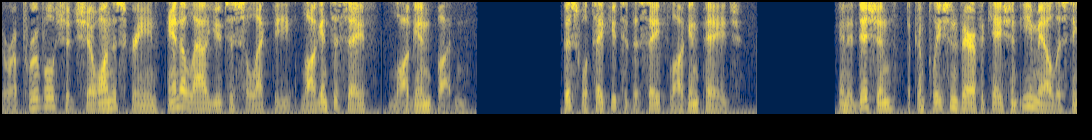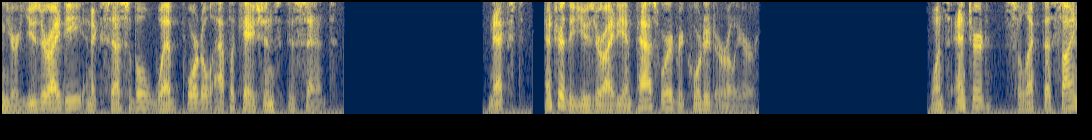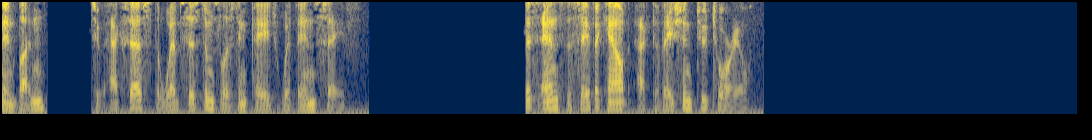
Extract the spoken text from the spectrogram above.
your approval should show on the screen and allow you to select the Login to SAFE Login button. This will take you to the SAFE login page. In addition, a completion verification email listing your user ID and accessible web portal applications is sent. Next, enter the user ID and password recorded earlier. Once entered, select the Sign In button to access the Web Systems listing page within SAFE. This ends the SAFE account activation tutorial.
